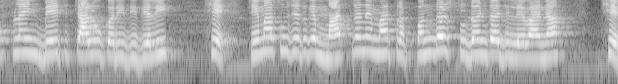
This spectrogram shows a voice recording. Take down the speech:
ઓફલાઈન બેચ ચાલુ કરી દીધેલી છે. જેમાં શું છે? તો કે માત્ર ને માત્ર પંદર સ્ટુડન્ટ જ લેવાના છે.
